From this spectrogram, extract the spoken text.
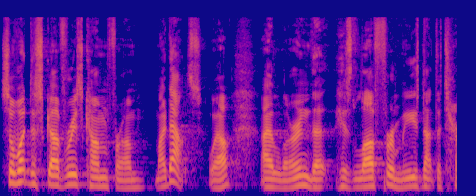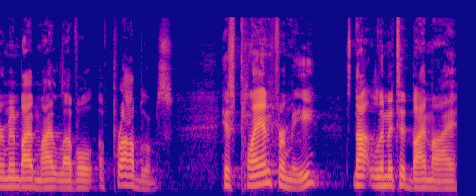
So, what discoveries come from my doubts? Well, I learned that His love for me is not determined by my level of problems. His plan for me is not limited by my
